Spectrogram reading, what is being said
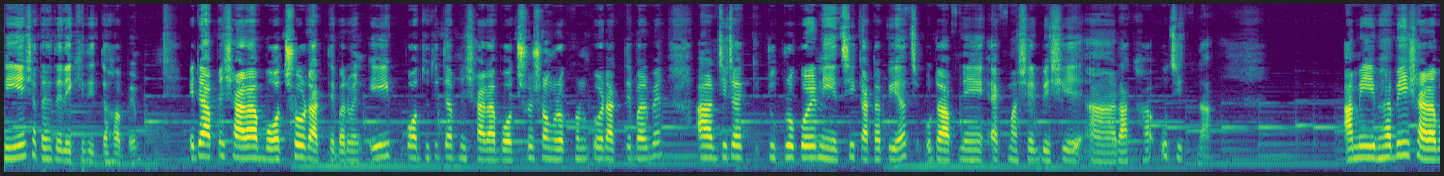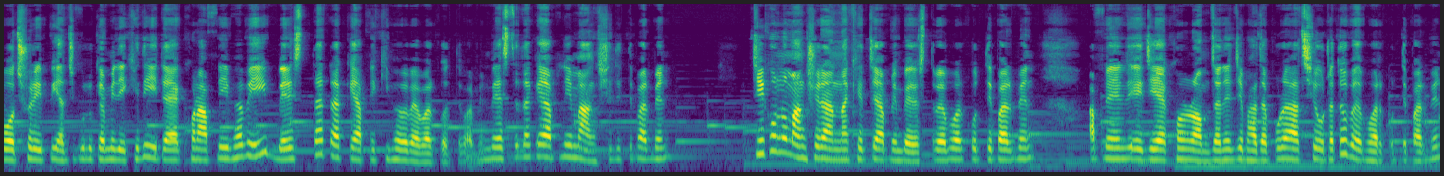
নিয়ে সাথে সাথে রেখে দিতে হবে। এটা আপনি সারা বছর রাখতে পারবেন। এই পদ্ধতিতে আপনি সারা বছর সংরক্ষণ করে রাখতে পারবেন। আর যেটা টুকরো করে নিয়েছি কাটা পেঁয়াজ, ওটা আপনি এক মাসের বেশি রাখা উচিত না। আমি এভাবেই সারা বছর এই পেঁয়াজগুলোকে আমি রেখে দিই। এটা এখন আপনি এভাবেই বেরেস্তাটাকে আপনি কীভাবে ব্যবহার করতে পারবেন? বেরেস্তাটাকে আপনি মাংসে দিতে পারবেন। যে কোনো মাংসের রান্না ক্ষেত্রে আপনি বেরেস্তা ব্যবহার করতে পারবেন। আপনার এই যে এখন রমজানের যে ভাজা পোড়া আছে, ওটাতেও ব্যবহার করতে পারবেন।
